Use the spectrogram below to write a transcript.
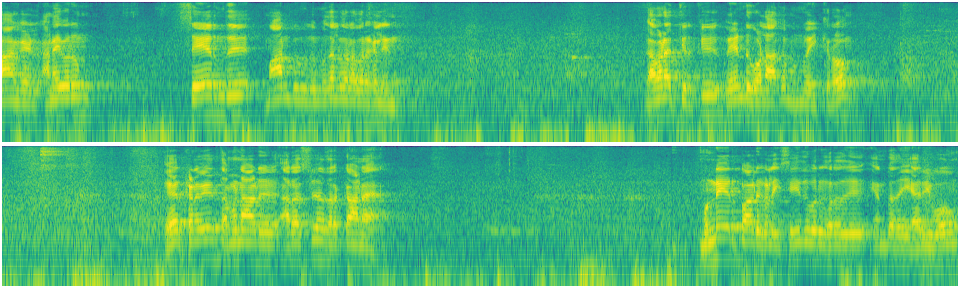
நாங்கள் அனைவரும் சேர்ந்து மாண்புமிகு முதல்வர் அவர்களின் கவனத்திற்கு வேண்டுகோளாக முன்வைக்கிறோம். ஏற்கனவே தமிழ்நாடு அரசு அதற்கான முன்னேற்பாடுகளை செய்து வருகிறது என்பதை அறிவோம்.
